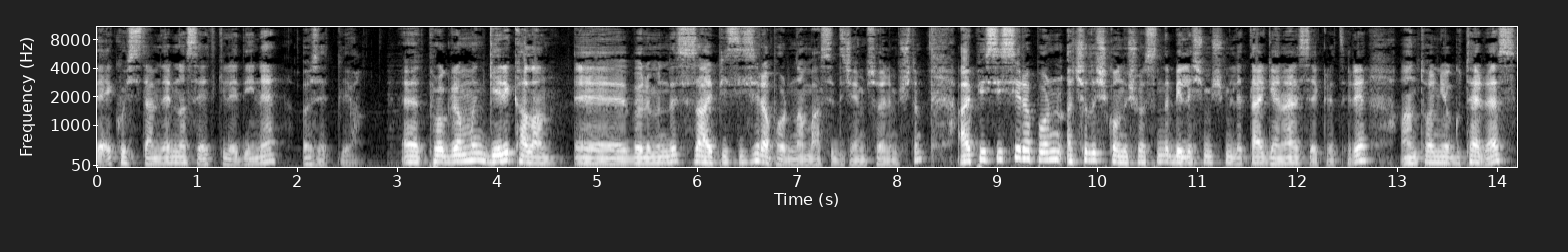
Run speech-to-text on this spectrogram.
ve ekosistemleri nasıl etkilediğini özetliyor. Evet programın geri kalan e, bölümünde size IPCC raporundan bahsedeceğimi söylemiştim. IPCC raporunun açılış konuşmasında Birleşmiş Milletler Genel Sekreteri Antonio Guterres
